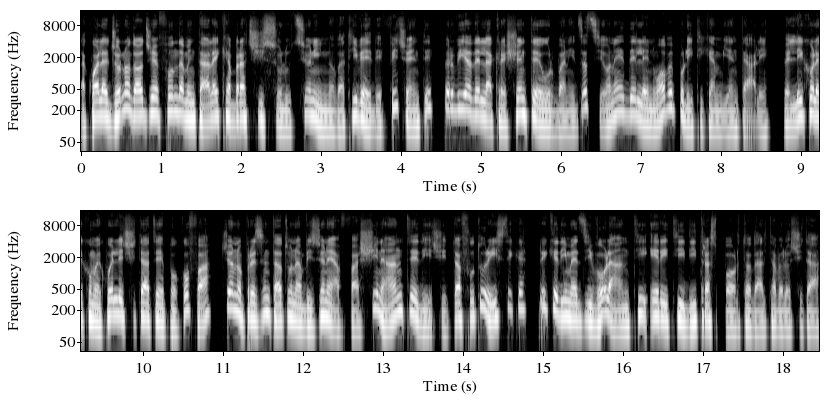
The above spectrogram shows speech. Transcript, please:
La quale al giorno d'oggi è fondamentale che abbracci soluzioni innovative ed efficienti per via della crescente urbanizzazione e delle nuove politiche ambientali. Pellicole come quelle citate poco fa ci hanno presentato una visione affascinante di città futuristiche ricche di mezzi volanti e reti di trasporto ad alta velocità.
